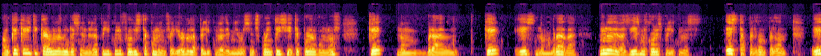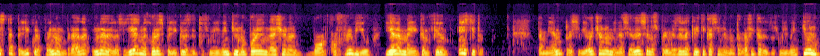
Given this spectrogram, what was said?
Aunque criticaron la duración de la película y fue vista como inferior a la película de 1947 por algunos que, que es nombrada una de las 10 mejores películas esta, perdón, perdón, esta película fue nombrada una de las 10 mejores películas de 2021 por el National Board of Review y el American Film Institute. También recibió 8 nominaciones en los premios de la crítica cinematográfica de 2021,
